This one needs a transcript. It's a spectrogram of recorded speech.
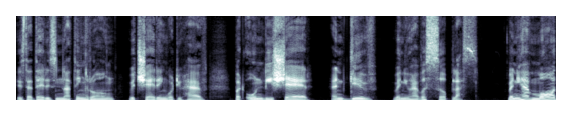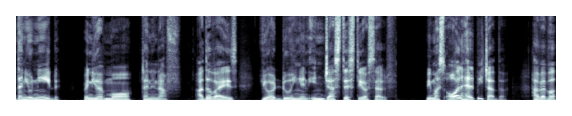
is that there is nothing wrong with sharing what you have, but only share and give when you have a surplus. When you have more than you need, when you have more than enough. Otherwise, you are doing an injustice to yourself. We must all help each other. However,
